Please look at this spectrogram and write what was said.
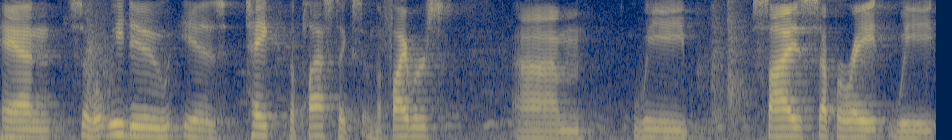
And so what we do is take the plastics and the fibers, um, we size, separate, we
